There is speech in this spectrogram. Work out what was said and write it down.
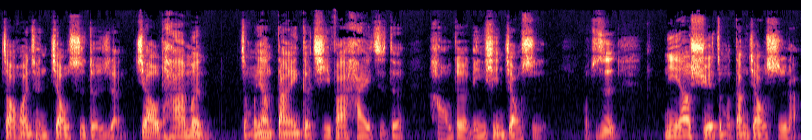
召唤成教师的人，教他们怎么样当一个启发孩子的好的灵性教师。哦，就是你也要学怎么当教师啦。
